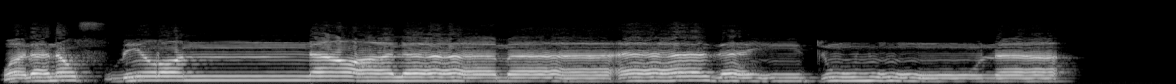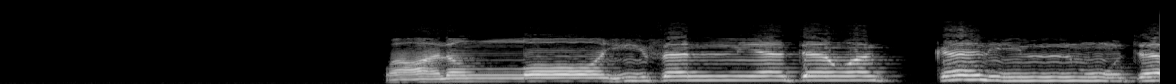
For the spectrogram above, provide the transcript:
وَلَنَصْبِرَنَّ عَلَىٰ مَا آذَيْتُمُونَا ۚ وَعَلَى اللَّهِ فَلْيَتَوَكَّلِ الْمُتَوَكِّلُونَ.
